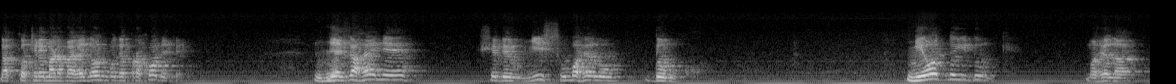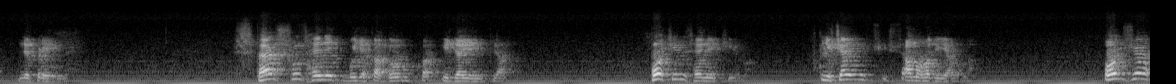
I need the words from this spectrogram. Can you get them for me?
над котрим Армагеддон буде проходити, не загине, щоб вніс у могилу думку. Ні одної думки могила не прийме. Спершу згинеть будь-яка думка, ідея і план потім згине тіло, включаючи самого диявола. Отже,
